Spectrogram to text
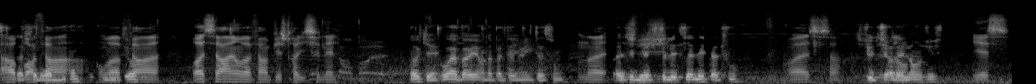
Ah, on va faire un... On va faire un... Ouais, c'est rien, on va faire un piège traditionnel. Ok, ouais, bah oui, on a pas le timing de toute façon. Ouais. Vas-y, bah, je te laisse y aller, t'as tout. Ouais, c'est ça. Je, te tire les longs juste. Yes.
